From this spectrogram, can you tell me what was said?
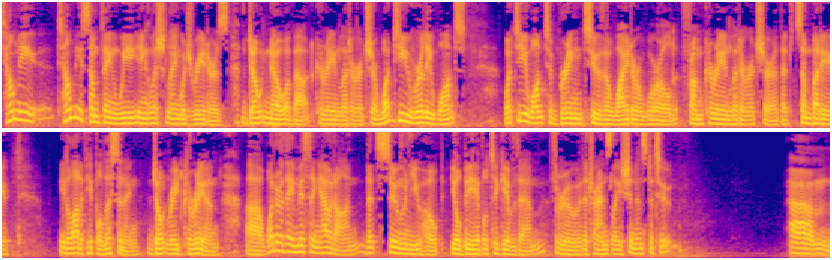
Tell me, tell me something we English language readers don't know about Korean literature. What do you really want? What do you want to bring to the wider world from Korean literature that somebody, a lot of people listening don't read Korean. Uh, what are they missing out on that soon you hope you'll be able to give them through the Translation Institute? Um,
